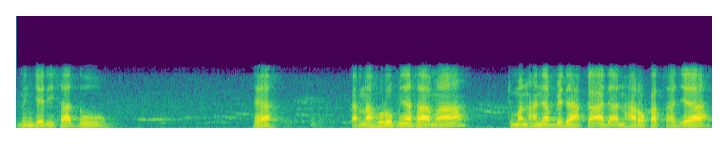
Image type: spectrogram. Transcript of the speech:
menjadi satu. Ya. Karena hurufnya sama, cuman hanya beda keadaan harokat saja,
